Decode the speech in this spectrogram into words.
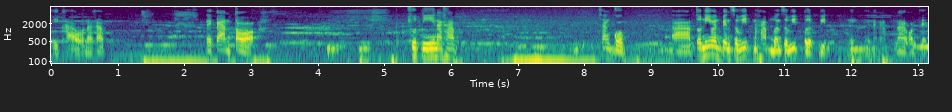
สีขาวนะครับ ในการต่อ ชุดนี้นะครับ ช่างกบ อ่าตัวนี้มันเป็นสวิตช์นะครับ เหมือนสวิตช์เปิดปิดนี่นะครับ หน้าคอนแทค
